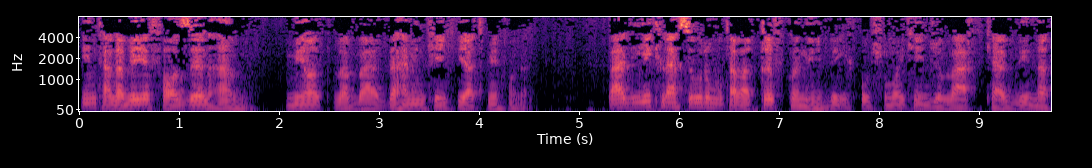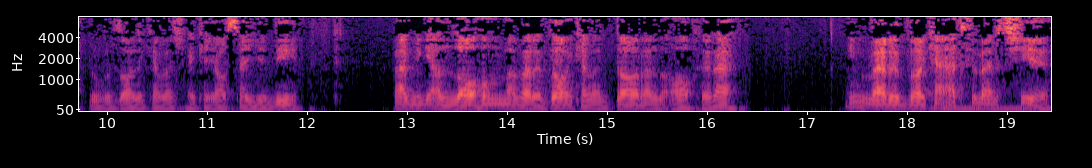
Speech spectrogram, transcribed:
این طلبه فاضل هم میاد و بعد به همین کیفیت می‌خونه. بعد یک لحظه او رو متوقف کنی. بگی خب شما که اینجا وقت کردی نطلب و ذالک وجهک یا سیدی. بعد میگه اللهم ورداک و دار الاخره. این ورداک عطف بر چیه؟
